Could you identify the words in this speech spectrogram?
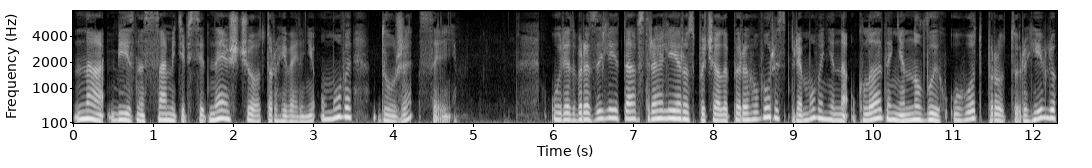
на бізнес саміті в Сіднею, що торгівельні умови дуже сильні. Уряд Бразилії та Австралії розпочали переговори, спрямовані на укладення нових угод про торгівлю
